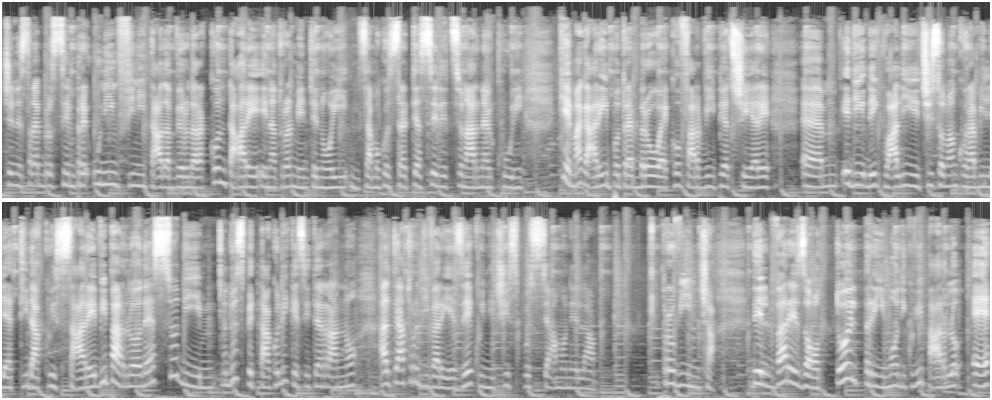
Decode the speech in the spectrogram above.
Ce ne sarebbero sempre un'infinità davvero da raccontare e naturalmente noi siamo costretti a selezionarne alcuni che magari potrebbero potrebbero ecco, farvi piacere ehm, e di, dei quali ci sono ancora biglietti da acquistare. Vi parlo adesso di due spettacoli che si terranno al Teatro di Varese, quindi ci spostiamo nella provincia del Varesotto. Il primo di cui vi parlo è,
